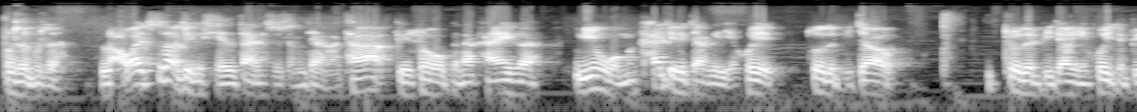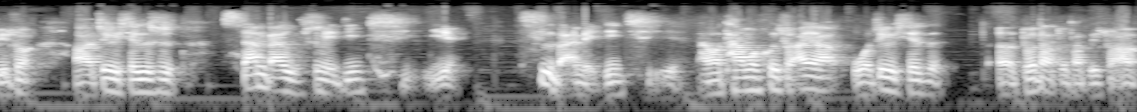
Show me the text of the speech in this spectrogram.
不是不是，老外知道这个鞋子大概是什么价格。他比如说我给他开一个，因为我们开这个价格也会做的比较做的比较隐晦一点。比如说啊，这个鞋子是三百五十美金起，四百美金起，然后他们会说，哎呀，我这个鞋子呃多大多大？比如说啊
